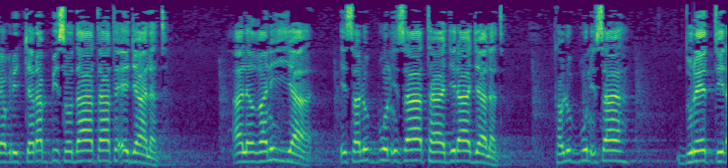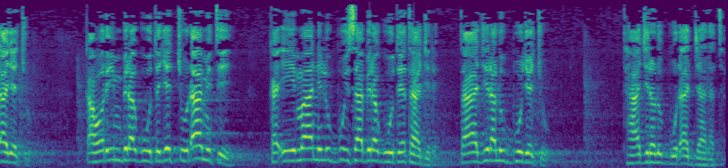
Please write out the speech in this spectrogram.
قبرتش ربي صداتا تأجالت الغنية إسا لبون إسا تاجرا جالت كلبون إسا دريتي الأجج كهورين برا قوت جتشو رامتي كإيمان لبو إسا برا قوت تاجره taajira lubbuu jechuun Taajira lubbuudhaan jaalata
